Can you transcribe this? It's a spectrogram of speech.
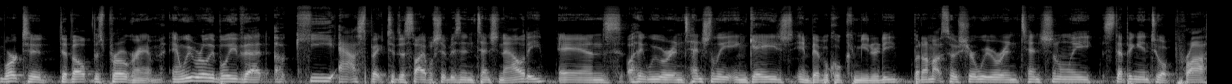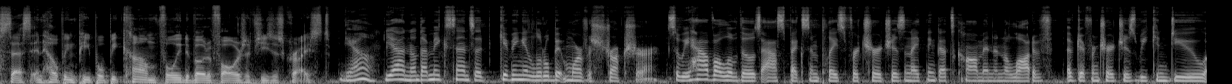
work to develop this program. And we really believe that a key aspect to discipleship is intentionality. And I think we were intentionally engaged in biblical community, but I'm not so sure we were intentionally stepping into a process and helping people become fully devoted followers of Jesus Christ. Yeah, yeah, no, that makes sense. Uh, giving it a little bit more of a structure. So we have all of those aspects in place for churches, and I think that's common in a lot of, of different churches. We can do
